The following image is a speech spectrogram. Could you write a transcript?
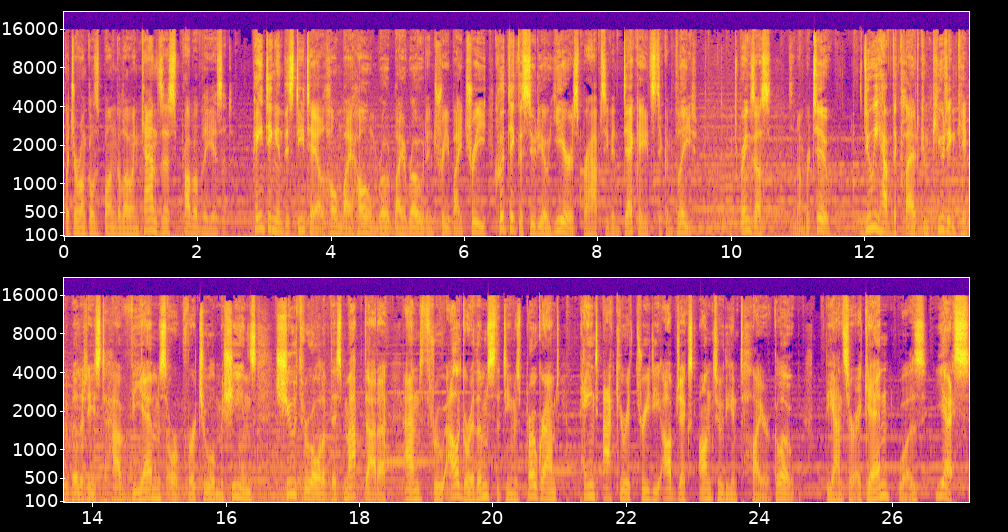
but your uncle's bungalow in Kansas probably isn't. Painting in this detail, home by home, road by road, and tree by tree, could take the studio years, perhaps even decades to complete. Which brings us to number two. Do we have the cloud computing capabilities to have VMs or virtual machines chew through all of this map data and, through algorithms the team has programmed, paint accurate 3D objects onto the entire globe? The answer again was yes.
